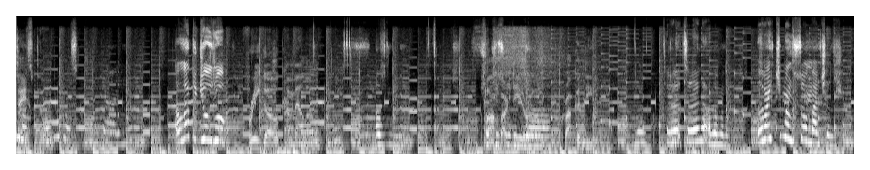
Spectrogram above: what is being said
Santa. Alamıyorum. Frigo Camelo. Alamıyorum. Çok ya. Crocodile. Tırayla tırayla alamadım. O zaman kim alırsa ondan çalışacağım.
